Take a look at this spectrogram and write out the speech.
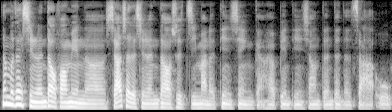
那么在行人道方面呢，狭窄的行人道是挤满了电线杆、还有变电箱等等的杂物，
